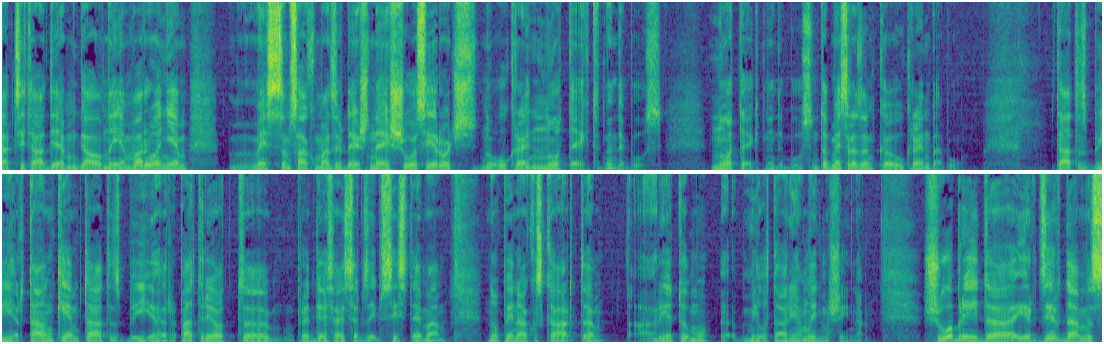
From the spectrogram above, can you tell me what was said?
ar citādiem galvenajiem varoņiem. Mēs esam sākumā dzirdējuši, ka šos ieročus nu, Ukraiņa noteikti nedabūs. Noteikti nedabūs. Un tad mēs redzam, ka Ukraiņa dabū. Tā tas bija ar tankiem, tā tas bija ar patriotu eh, pretgaisa aizsardzības sistēmām. Nu, pienākus kārta rietumu militārajām lidmašīnām. Šobrīd uh, ir dzirdamas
